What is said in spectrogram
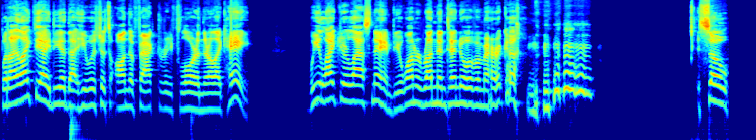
But I like the idea that he was just on the factory floor and they're like, hey, we like your last name. Do you want to run Nintendo of America? so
